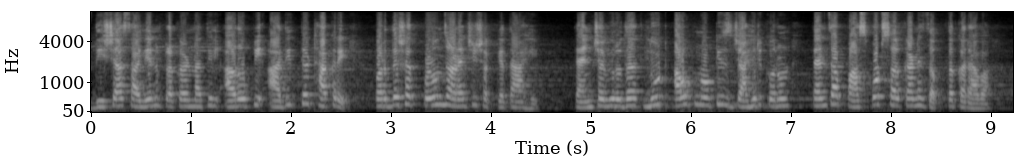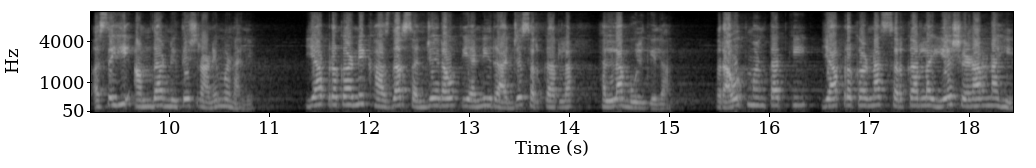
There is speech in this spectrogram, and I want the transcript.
दिशा सायन प्रकरणातील आरोपी आदित्य ठाकरे परदेशात पळून जाण्याची शक्यता आहे. त्यांच्या विरोधात लूट आउट नोटीस जाहीर करून त्यांचा पासपोर्ट सरकारने जप्त करावा असेही आमदार नितेश राणे म्हणाले. या प्रकरणी खासदार संजय राऊत यांनी राज्य सरकारला हल्लाबोल केला. राऊत म्हणतात की या प्रकरणात सरकारला यश येणार नाही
